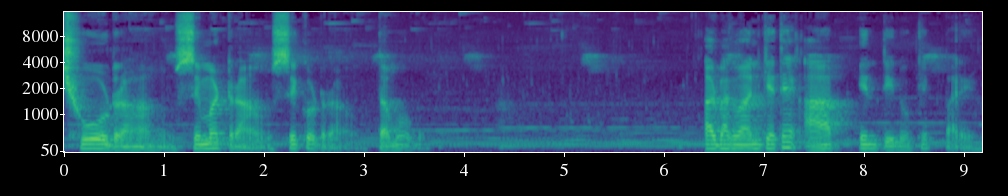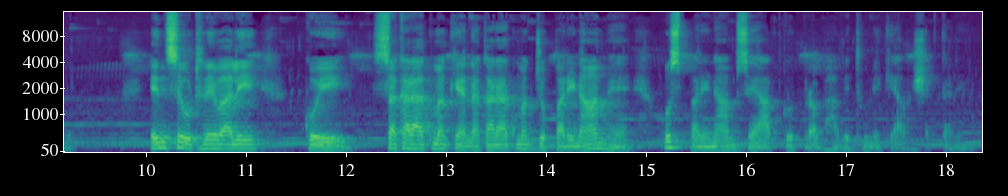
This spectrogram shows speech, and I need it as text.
छोड़ रहा हूँ, सिमट रहा हूँ, सिकुड़ रहा हूँ, तमोगुण। और भगवान कहते हैं, आप इन तीनों के परे हो। इनसे उठने वाली कोई सकारात्मक या नकारात्मक जो परिणाम है, उस परिणाम से आपको प्रभावित होने की आवश्यकता नहीं।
